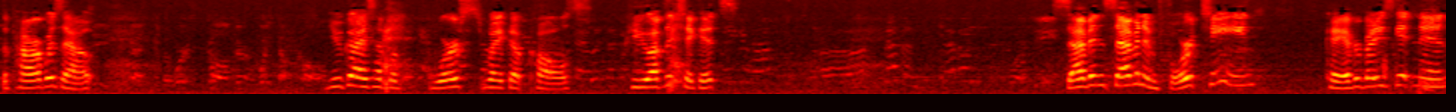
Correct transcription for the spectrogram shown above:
The power was out. You guys have the worst wake up calls. You have the tickets. Seven, seven, and fourteen. Okay, everybody's getting in.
